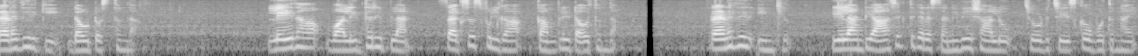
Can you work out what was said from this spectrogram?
రణధీర్కి డౌట్ వస్తుందా? లేదా వాళ్ళిద్దరి ప్లాన్ సక్సెస్ఫుల్గా కంప్లీట్ అవుతుందా? రణధీర్ ఇంట్లో ఇలాంటి ఆసక్తికర సన్నివేశాలు చోటు చేసుకోబోతున్నాయి.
